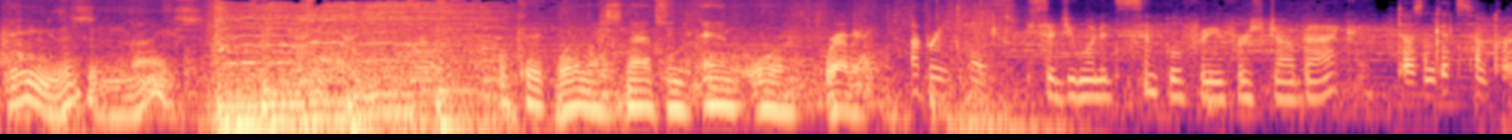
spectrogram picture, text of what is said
Hey, this is nice. Okay, what am I snatching and or grabbing? A briefcase. You said you wanted simple for your first job back. Doesn't get simpler.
